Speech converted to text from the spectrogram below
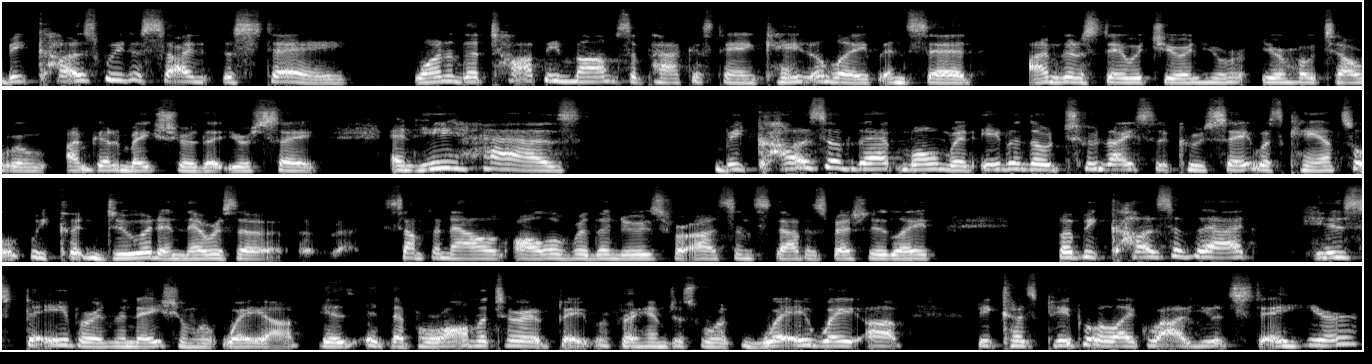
because we decided to stay, one of the top imams of Pakistan came to Leif and said, I'm going to stay with you in your, your hotel room. I'm going to make sure that you're safe. And he has, because of that moment, even though two nights of crusade was canceled, we couldn't do it. And there was a something out all over the news for us and stuff, especially Leif. But because of that, his favor in the nation went way up. His, the barometer of favor for him just went way, way up because people were like, wow, you'd stay here?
